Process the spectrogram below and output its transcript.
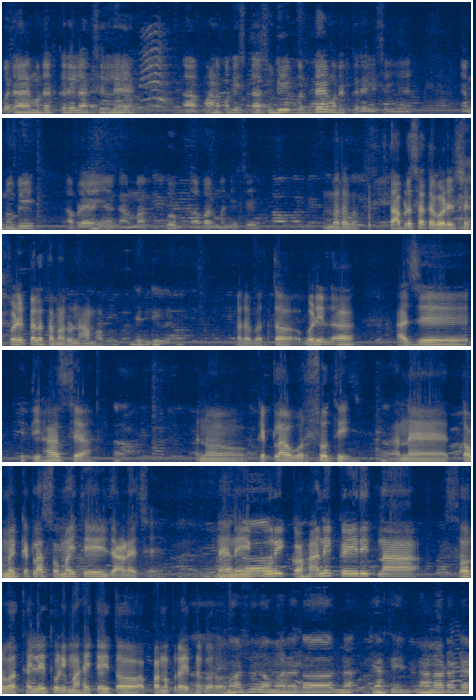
બધાએ મદદ કરેલા. છેલ્લે પાણ પ્રતિષ્ઠા સુધી બધાએ મદદ કરેલી છે અહીંયા. એમનો બી આપણે અહીંયા ગામમાં ખૂબ આભાર માનીએ છીએ. બરાબર. તો આપણે સાથે વડીલ છે. વડીલ પહેલાં તમારું નામ આપો. જયંતિભાઈ. બરાબર. તો વડીલ આ આ ઇતિહાસ છે આ. એનો કેટલા વર્ષોથી અને તમે કેટલા સમયથી જાણે છે? ને એની પૂરી કહાની કઈ રીતના શરૂઆત થયેલી? થોડી માહિતી હોય તો આપવાનો પ્રયત્ન કરો. એમાં શું અમારે તો જ્યાંથી નાના હતા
